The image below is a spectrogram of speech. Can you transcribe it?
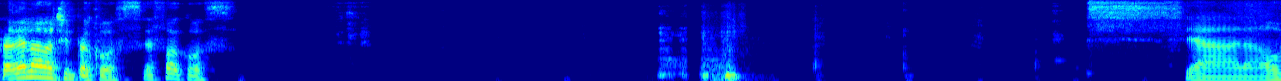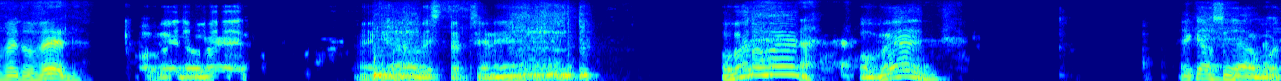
תראה, לאנשים את הכוס, איפה הכוס? יאללה, עובד עובד. עובד, עובד. רגע, ויש צד שני. עובד, עובד, עובד. העיקר שיעבוד.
